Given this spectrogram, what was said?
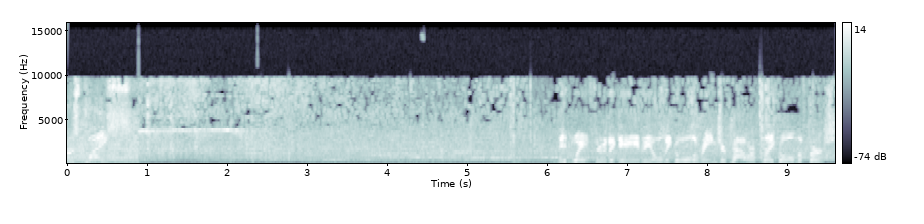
First place! Midway through the game, the only goal, a Ranger power play goal in the first.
